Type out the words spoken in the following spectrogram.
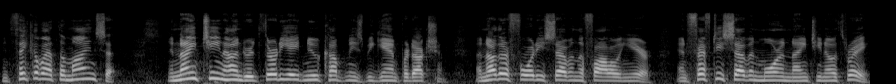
And think about the mindset. In 1900, 38 new companies began production, another 47 the following year, and 57 more in 1903.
